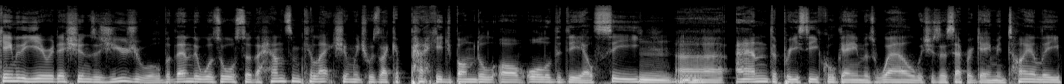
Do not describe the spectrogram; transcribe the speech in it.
Game of the Year editions as usual, but then there was also the Handsome Collection, which was like a package bundle of all of the DLC Mm-hmm. uh, and the pre sequel game as well, which is a separate game entirely.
